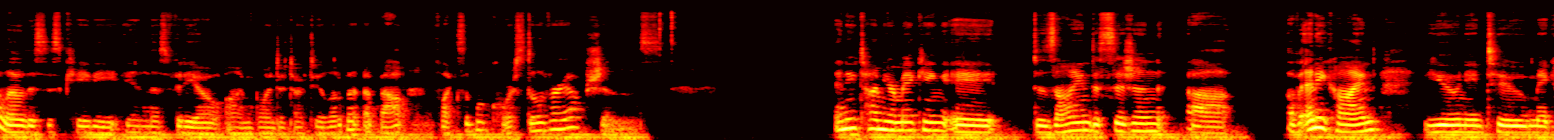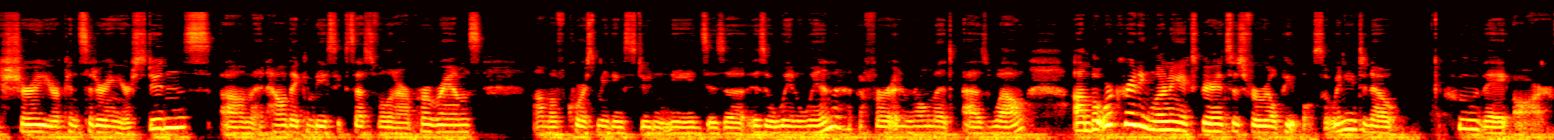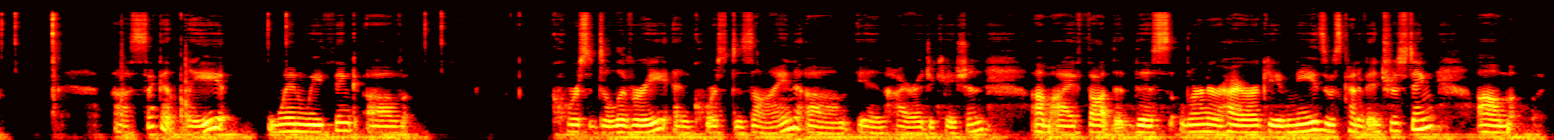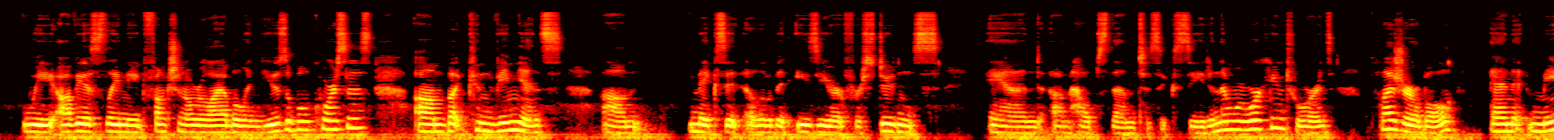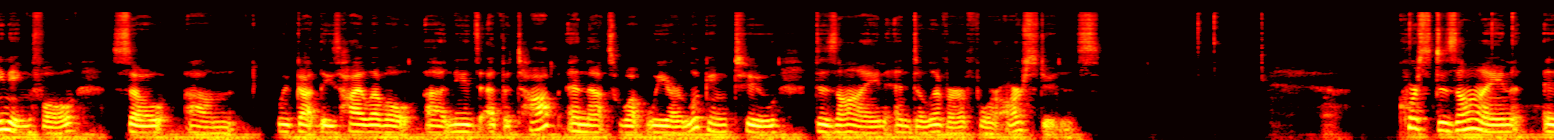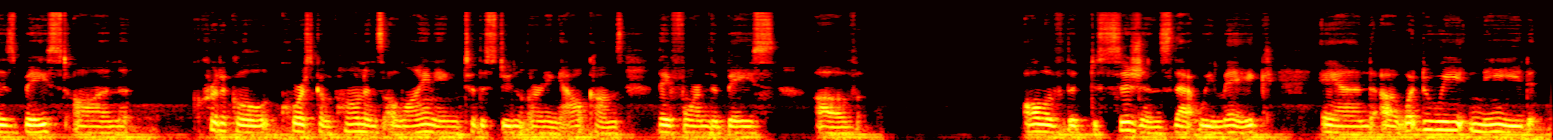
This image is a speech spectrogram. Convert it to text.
Hello, this is Katie. In this video, I'm going to talk to you a little bit about flexible course delivery options. Anytime you're making a design decision uh, of any kind, you need to make sure you're considering your students um, and how they can be successful in our programs. Um, of course, meeting student needs is a is a win-win for enrollment as well. Um, but we're creating learning experiences for real people, so we need to know who they are. Uh, secondly, when we think of course delivery and course design um, in higher education, um, I thought that this learner hierarchy of needs was kind of interesting. Um, we obviously need functional, reliable, and usable courses, um, but convenience um, makes it a little bit easier for students and um, helps them to succeed. And then we're working towards pleasurable and meaningful. So um, we've got these high level uh, needs at the top, and that's what we are looking to design and deliver for our students. Course design is based on critical course components aligning to the student learning outcomes. They form the base of all of the decisions that we make and uh, what do we need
